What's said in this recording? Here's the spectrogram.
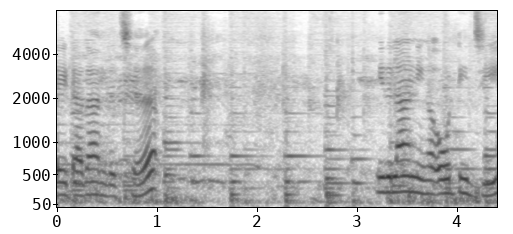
ரேட்டாக தான் இருந்துச்சு. இதெல்லாம் நீங்கள் ஓடிஜி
